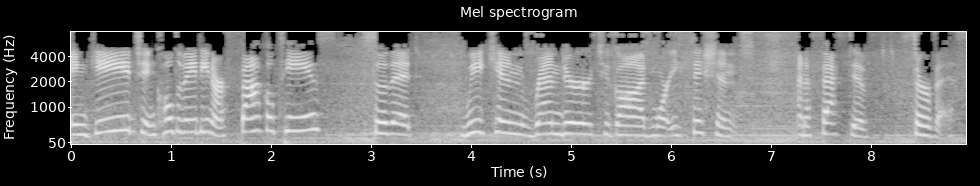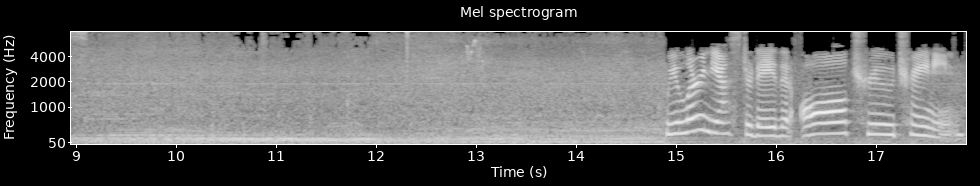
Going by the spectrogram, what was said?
engage in cultivating our faculties so that we can render to God more efficient and effective service. We learned yesterday that all true training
